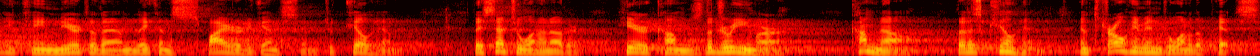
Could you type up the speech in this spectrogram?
he came near to them, they conspired against him to kill him. They said to one another, Here comes the dreamer. Come now, let us kill him and throw him into one of the pits.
